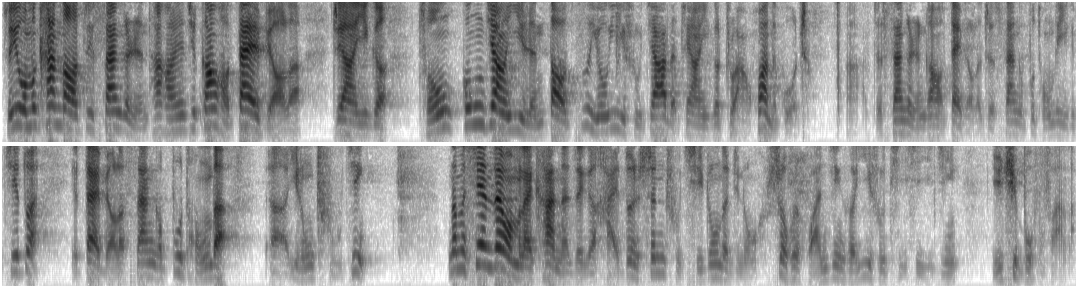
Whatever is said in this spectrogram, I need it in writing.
所以我们看到这三个人，他好像就刚好代表了这样一个。从工匠艺人到自由艺术家的这样一个转换的过程，啊，这三个人刚好代表了这三个不同的一个阶段，也代表了三个不同的呃一种处境。那么现在我们来看呢，这个海顿身处其中的这种社会环境和艺术体系已经一去不复返了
